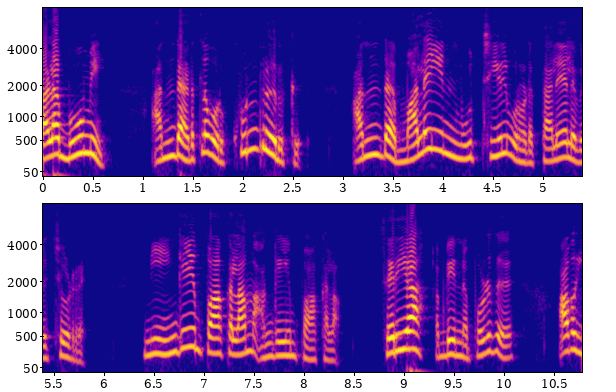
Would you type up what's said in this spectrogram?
களபூமி. அந்த இடத்துல ஒரு குன்று இருக்குது அந்த மலையின் உச்சியில் உன்னோட தலையில் வச்சு விடுறேன் நீ இங்கேயும் பார்க்கலாம் அங்கேயும் பார்க்கலாம். சரியா? அப்படின்ன பொழுது அவன்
